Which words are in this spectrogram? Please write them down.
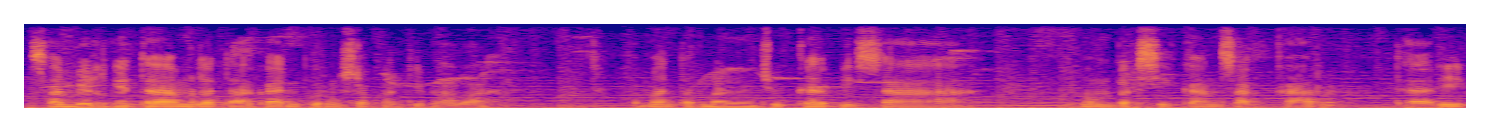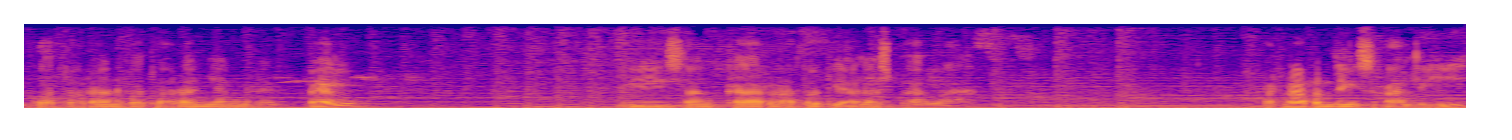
Sambil kita meletakkan burung sogon di bawah teman-teman juga bisa membersihkan sangkar dari kotoran-kotoran yang menempel di sangkar atau di alas bawah. Karena penting sekali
